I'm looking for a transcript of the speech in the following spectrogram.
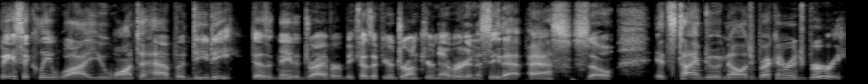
basically why you want to have a DD, designated driver, because if you're drunk, you're never going to see that pass. So it's time to acknowledge Breckenridge Brewery,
